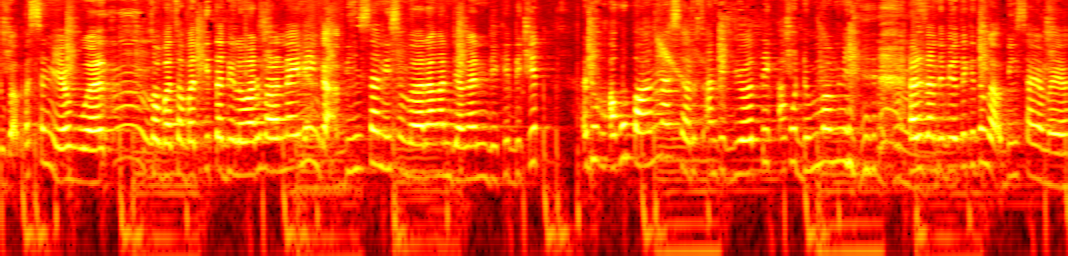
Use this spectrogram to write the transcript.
juga pesen ya buat sobat-sobat kita di luar sana ini. Nggak bisa nih sembarangan jangan dikit-dikit. Aduh aku panas harus antibiotik. Aku demam nih. Harus antibiotik itu nggak bisa ya mbak ya.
